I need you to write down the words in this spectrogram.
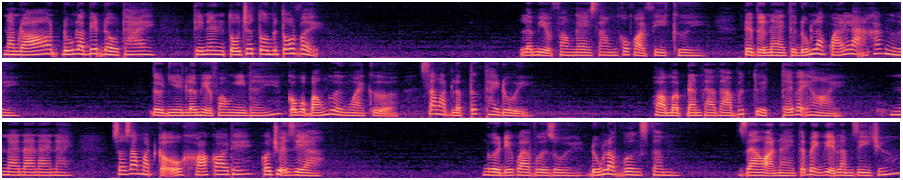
Năm đó đúng là biết đầu thai. Thế nên tố chất tôi mới tốt vậy. Lâm Hiểu Phong nghe xong không khỏi phì cười. Tiểu tử này thực đúng là quái lạ khác người. Đột nhiên Lâm Hiểu Phong nhìn thấy Có một bóng người ngoài cửa, Sắc mặt lập tức thay đổi. Hỏa mập đang thao thao bất tuyệt, Thấy vậy hỏi. Này này này này, Sao sắc mặt cậu khó coi thế? Có chuyện gì à? Người đi qua vừa rồi, Đúng là Vương Sâm. Gia hỏa này tới bệnh viện làm gì chứ?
